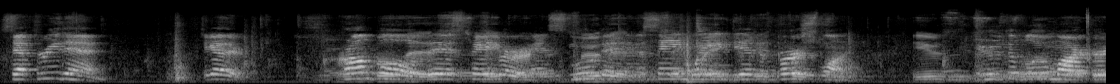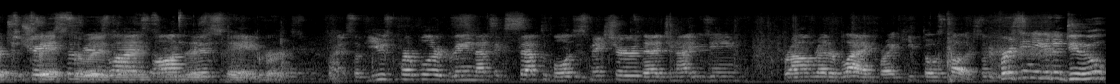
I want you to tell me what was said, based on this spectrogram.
Step three then. Together. Crumple this paper and smooth it in the same way you did the first one. Use the blue marker to trace the ridge lines on this paper. Alright, so if you use purple or green, that's acceptable. Just make sure that you're not using brown, red, or black, right? Keep those colors. So the first thing you're gonna do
